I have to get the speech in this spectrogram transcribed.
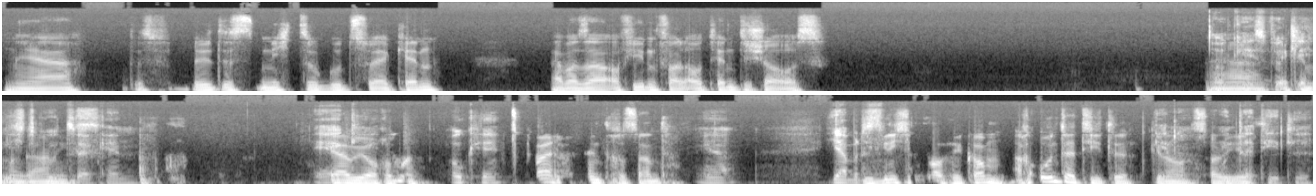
Ja, das Bild ist nicht so gut zu erkennen, aber sah auf jeden Fall authentischer aus. Okay, Ja, ist wirklich nicht gut zu nichts. erkennen. Ja, wie auch immer. Okay, Ah, Interessant. ja. Ja, aber Wie das bin ich denn drauf gekommen? Ach, Untertitel. Genau, sorry. jetzt. Untertitel.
